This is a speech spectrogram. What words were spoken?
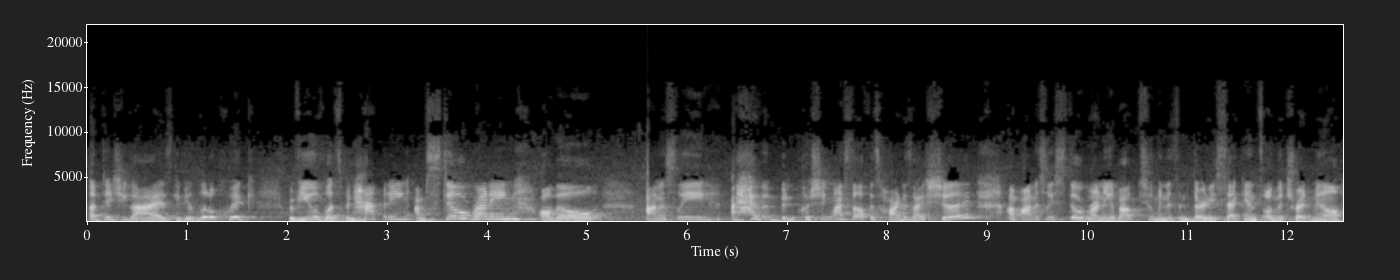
update you guys, give you a little quick review of what's been happening. I'm still running, although honestly i haven't been pushing myself as hard as i should. I'm honestly still running about two minutes and 30 seconds on the treadmill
